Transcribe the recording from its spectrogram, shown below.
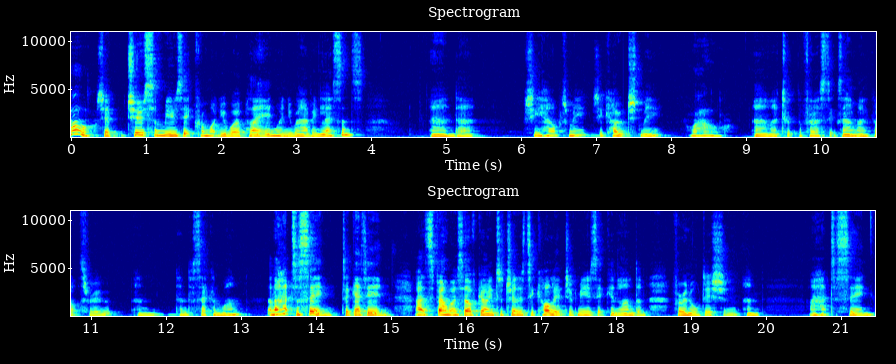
Oh. She said, Choose some music from what you were playing when you were having lessons. And uh, she helped me, she coached me. Wow. And I took the first exam, I got through, and then the second one. And I had to sing to get in. I found myself going to Trinity College of Music in London for an audition, and I had to sing.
